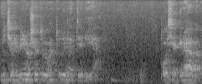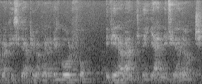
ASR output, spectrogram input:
comincia nel 1991 in Algeria, poi si aggrava con la crisi della prima guerra del Golfo e viene avanti negli anni fino ad oggi.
